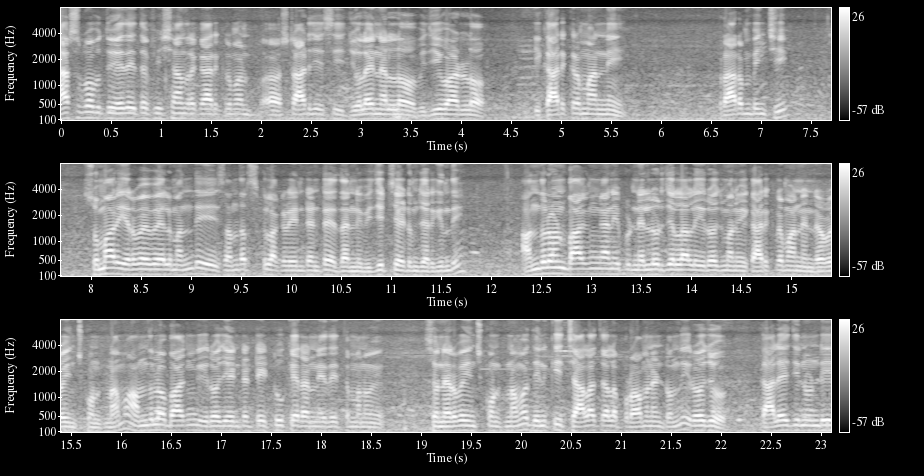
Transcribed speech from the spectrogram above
రాష్ట్ర ప్రభుత్వం ఏదైతే ఫిష్ ఆంధ్ర కార్యక్రమాన్ని స్టార్ట్ చేసి జూలై నెలలో విజయవాడలో ఈ కార్యక్రమాన్ని ప్రారంభించి సుమారు ఇరవై వేల మంది సందర్శకులు అక్కడ ఏంటంటే దాన్ని విజిట్ చేయడం జరిగింది. అందులో భాగంగానే ఇప్పుడు నెల్లూరు జిల్లాలో ఈరోజు మనం ఈ కార్యక్రమాన్ని నిర్వహించుకుంటున్నాము. అందులో భాగంగా ఈరోజు ఏంటంటే టూ కేర్ అని ఏదైతే మనం సో నిర్వహించుకుంటున్నామో దీనికి చాలా చాలా ప్రామినెంట్ ఉంది. ఈరోజు కాలేజీ నుండి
